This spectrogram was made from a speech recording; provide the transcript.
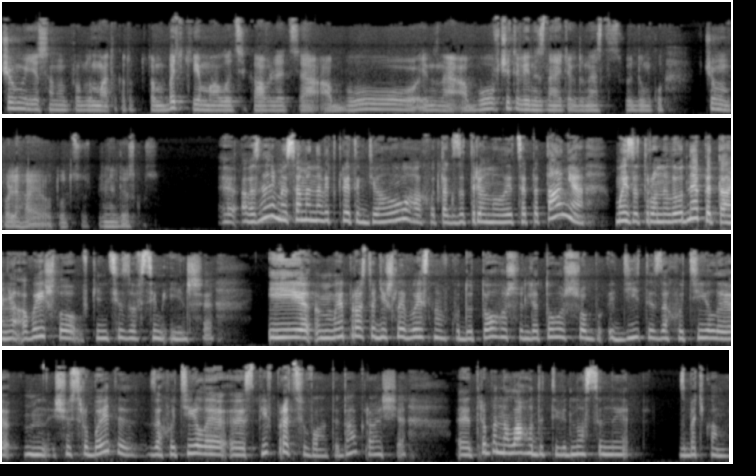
Чому є саме проблематика? Тобто там батьки мало цікавляться, або я не знаю, або вчителі не знають, як донести свою думку. В чому полягає отут суспільний дискус? Е, А ви знаєте, ми саме на відкритих діалогах отак затронули це питання. Ми затронули одне питання, а вийшло в кінці зовсім інше. І ми просто дійшли висновку до того, що для того, щоб діти захотіли щось робити, захотіли е, співпрацювати да, краще, е, треба налагодити відносини з батьками,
